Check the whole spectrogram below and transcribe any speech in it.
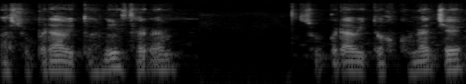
a Superhábitos en Instagram, Superhábitos con H.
